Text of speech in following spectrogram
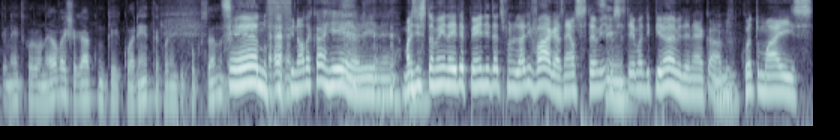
tenente coronel vai chegar com o quê? 40, 40 e poucos anos? É, no final da carreira ali, né? Mas isso também daí depende da disponibilidade de vagas, né? É um sistema, um sistema de pirâmide, né? Uhum. Quanto mais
